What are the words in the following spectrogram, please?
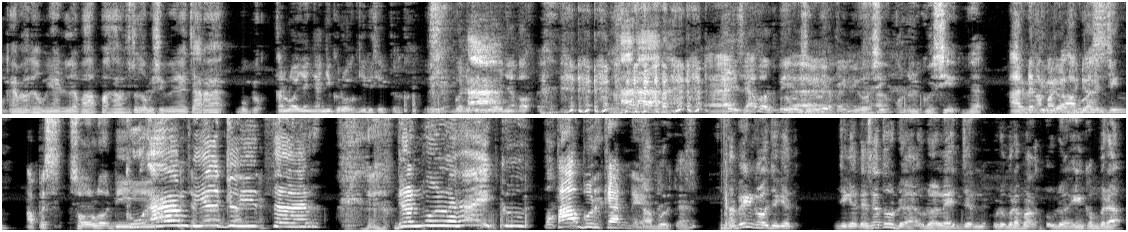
KMF gak punya adil apa-apa, KMF tuh gak bisa punya acara. Goblok. Kan lu aja nyanyi grogi di situ. Gue ada Ah. videonya kok. Eh, Siapa Lu bisa ya? lihat video sih. Oh dari gue sih enggak. Ada Apa video video apa anjing. apa solo di Ku ambil acara glitter dan mulai ku Taburkan ya. taburkan. Tapi kan kalau JGT JGTS tuh udah udah legend, udah berapa udah yang keberapa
